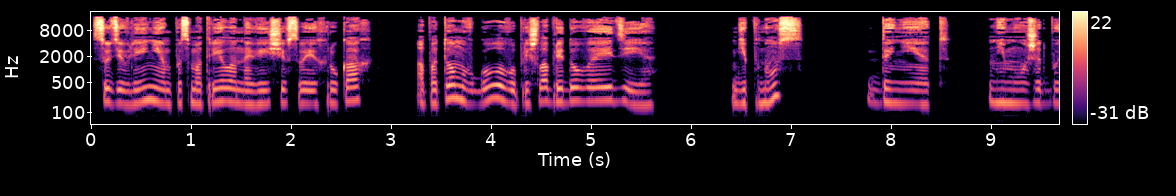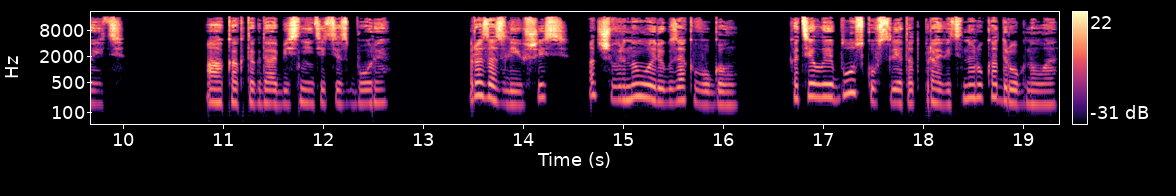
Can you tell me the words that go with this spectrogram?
С удивлением посмотрела на вещи в своих руках, а потом в голову пришла бредовая идея. «Гипноз? Да нет, не может быть. А как тогда объяснить эти сборы?» Разозлившись, отшвырнула рюкзак в угол. Хотела и блузку вслед отправить, но рука дрогнула.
